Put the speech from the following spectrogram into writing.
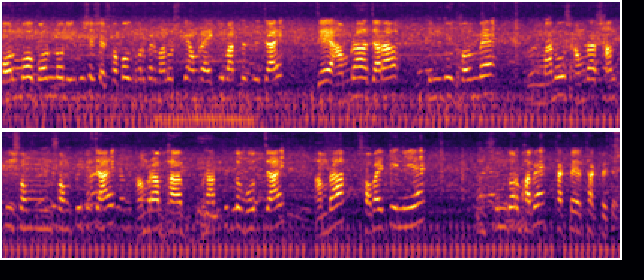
ধর্ম, বর্ণ নির্বিশেষে সকল ধর্মের মানুষকে আমরা একই বার্তা দিতে চাই যে আমরা যারা হিন্দু ধর্মে মানুষ, আমরা শান্তি, সম- সম্প্রীতি চাই, আমরা ভা- ভ্রাতৃত্ববোধ চাই। আমরা সবাইকে নিয়ে সুন্দরভাবে থাকতে থাকতে চাই।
